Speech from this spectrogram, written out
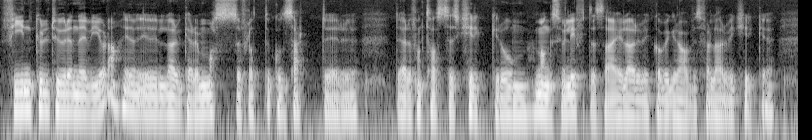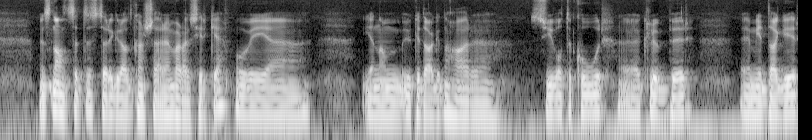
fin kultur enn det vi gjør. da. I, Larvik er det masse flotte konserter. Det er et fantastisk kirkerom. Mange som vil gifte seg i Larvik og begraves fra Larvik kirke. Mens Nanset i større grad kanskje er en hverdagskirke, hvor vi eh, gjennom ukedagene har syv-åtte kor, klubber, middager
